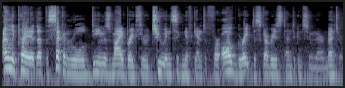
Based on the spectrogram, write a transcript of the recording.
I only pray that the second rule deems my breakthrough too insignificant, for all great discoveries tend to consume their inventor.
